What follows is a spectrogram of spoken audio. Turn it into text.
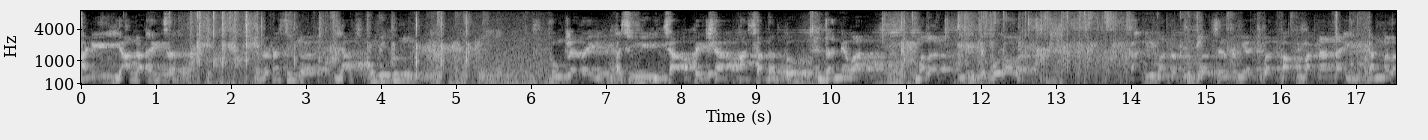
आणि या लढाईचं रणसिंग याच भूमीतून फुंकल्या जाईल अशी मी इच्छा अपेक्षा आशा धरतो. धन्यवाद. मला तुम्ही इथे बोलावलं. काही माझं चुकलं असेल तर मी अजिबात माफी मागणार नाही. कारण मला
